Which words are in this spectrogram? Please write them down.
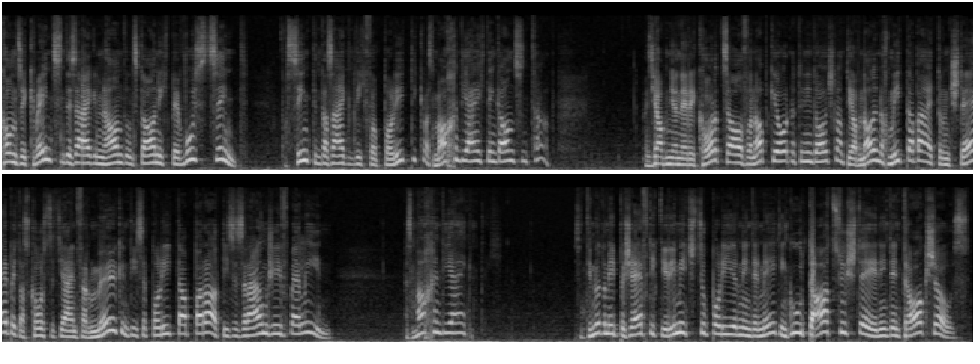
Konsequenzen des eigenen Handelns gar nicht bewusst sind was sind denn das eigentlich für Politiker? Was machen die eigentlich den ganzen Tag? Sie haben ja eine Rekordzahl von Abgeordneten in Deutschland. Die haben alle noch Mitarbeiter und Stäbe. Das kostet ja ein Vermögen, dieser Politapparat, dieses Raumschiff Berlin. Was machen die eigentlich? Sind die nur damit beschäftigt, ihr Image zu polieren in den Medien, gut dazustehen in den Talkshows,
